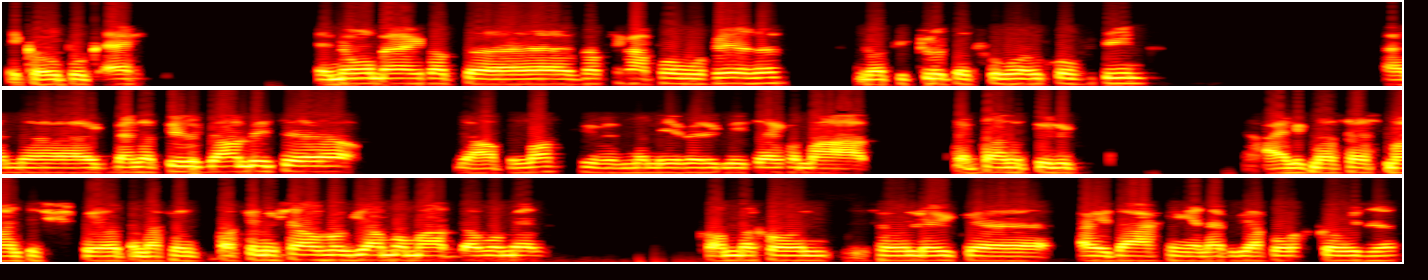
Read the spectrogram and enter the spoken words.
ik hoop ook echt enorm erg dat, uh, dat ze gaan promoveren. En dat die club dat gewoon ook gewoon verdient. En uh, ik ben natuurlijk daar een beetje, ja, op een lastige manier wil ik niet zeggen, maar ik heb daar natuurlijk eigenlijk maar zes maandjes gespeeld. En dat vind, dat vind ik zelf ook jammer, maar op dat moment kwam er gewoon zo'n leuke uitdaging en heb ik daarvoor gekozen.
